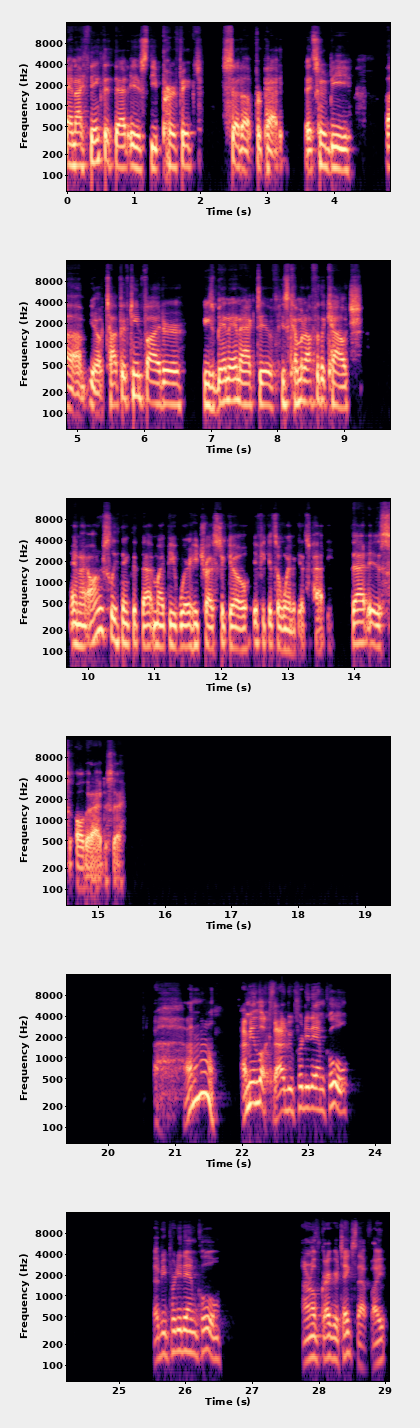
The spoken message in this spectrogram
and I think that that is the perfect setup for Paddy. It's going to be, um, you know, top fifteen fighter. He's been inactive. He's coming off of the couch and I honestly think that that might be where he tries to go if he gets a win against Paddy. That is all that I had to say. I don't know. I mean, look, that'd be pretty damn cool. That'd be pretty damn cool. I don't know if Gregor takes that fight.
